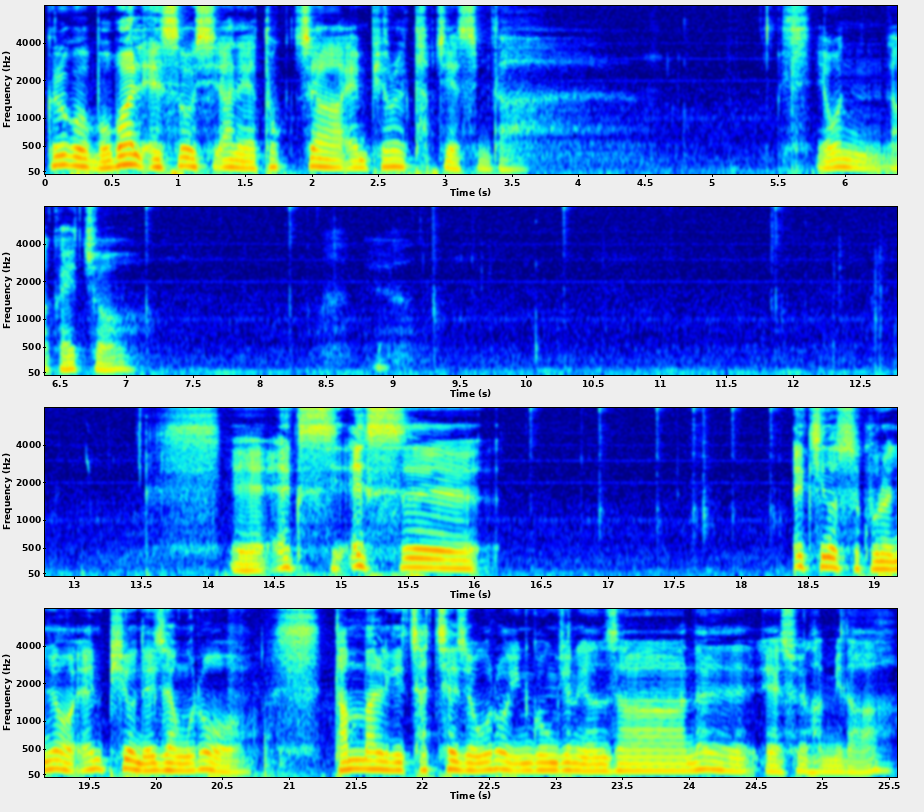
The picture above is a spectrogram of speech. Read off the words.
그리고 모바일 SoC 안에 독자 MPO를 탑재했습니다. 이건 아까 했죠. 예, X, X, 엑시노스 9는요, MPO 내장으로 단말기 자체적으로 인공지능 연산을 예, 수행합니다.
